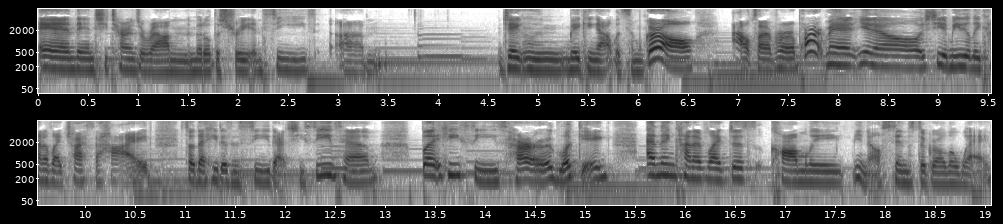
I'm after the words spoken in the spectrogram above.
and then she turns around in the middle of the street and sees um, making out with some girl outside of her apartment, you know, she immediately kind of like tries to hide so that he doesn't see that she sees him, but he sees her looking and then kind of like just calmly, you know, sends the girl away.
